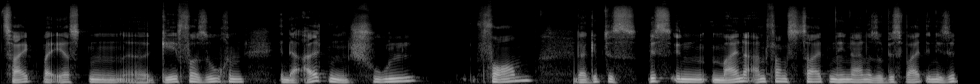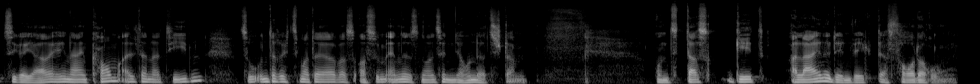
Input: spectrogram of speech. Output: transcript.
zeigt bei ersten äh, Gehversuchen in der alten Schulform. Da gibt es bis in meine Anfangszeiten hinein, also bis weit in die 70er Jahre hinein, kaum Alternativen zu Unterrichtsmaterial, was aus dem Ende des 19. Jahrhunderts stammt. Und das geht alleine den Weg der Forderung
